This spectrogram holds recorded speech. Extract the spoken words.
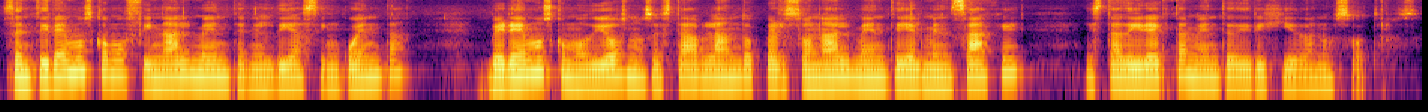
sentiremos como finalmente en el día 50 veremos como Dios nos está hablando personalmente y el mensaje está directamente dirigido a nosotros.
